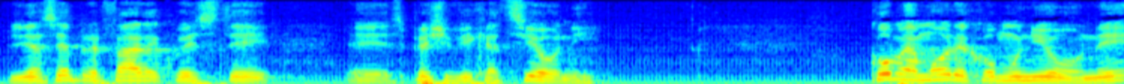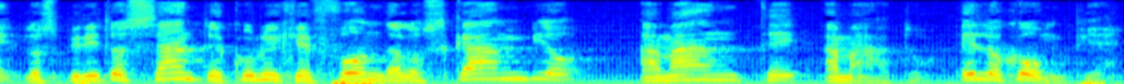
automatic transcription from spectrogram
Bisogna sempre fare queste eh, specificazioni. Come amore comunione, lo Spirito Santo è colui che fonda lo scambio amante-amato e lo compie.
